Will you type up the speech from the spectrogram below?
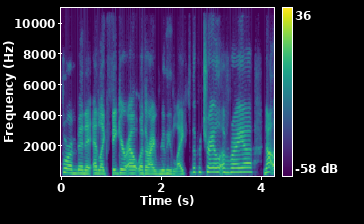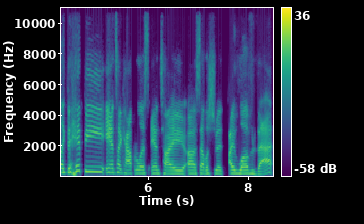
for a minute and like figure out whether I really liked the portrayal of Rhea. Not like the hippie, anti-capitalist, anti-establishment. I loved that,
